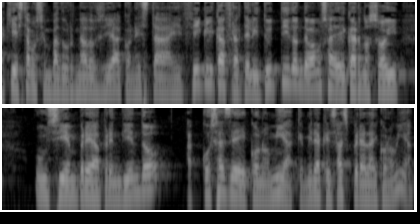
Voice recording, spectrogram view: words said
Aquí estamos embadurnados ya con esta encíclica Fratelli Tutti, donde vamos a dedicarnos hoy un siempre aprendiendo a cosas de economía, que mira que es áspera la economía.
